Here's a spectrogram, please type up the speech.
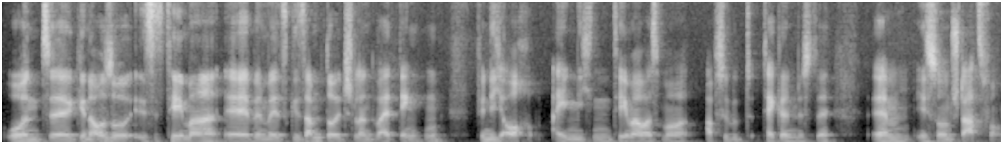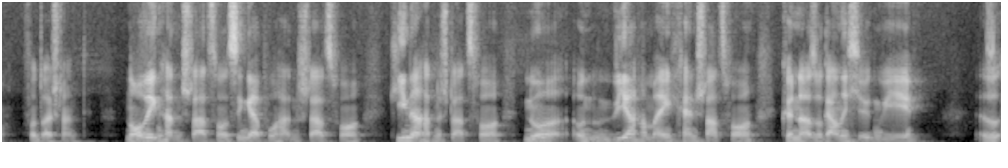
Und äh, genauso ist das Thema, äh, wenn wir jetzt gesamtdeutschland weit denken, finde ich auch eigentlich ein Thema, was man absolut tackeln müsste ähm, ist so ein Staatsfonds von Deutschland. Norwegen hat einen Staatsfonds, Singapur hat einen Staatsfonds, China hat einen Staatsfonds. Nur und wir haben eigentlich keinen Staatsfonds, können also gar nicht irgendwie also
